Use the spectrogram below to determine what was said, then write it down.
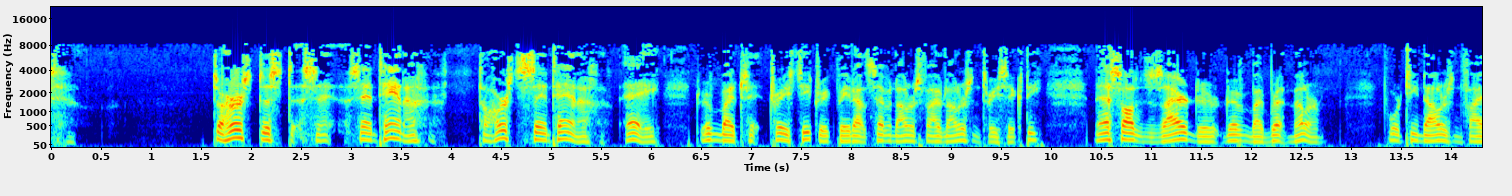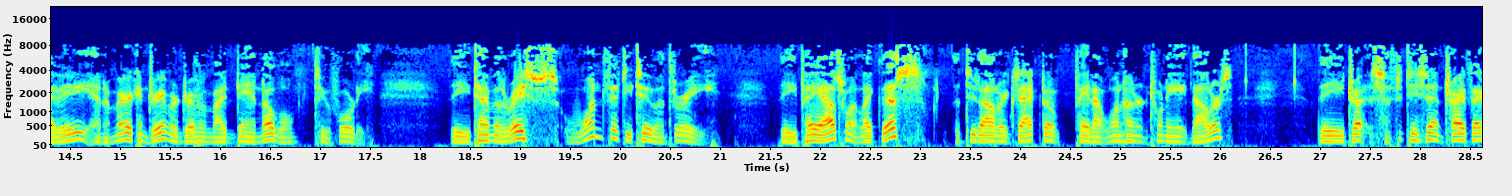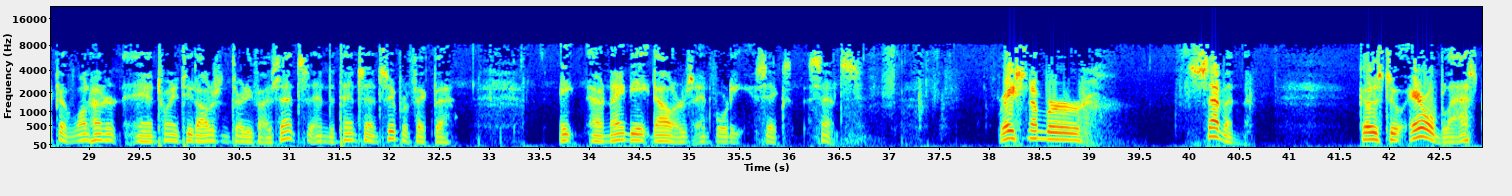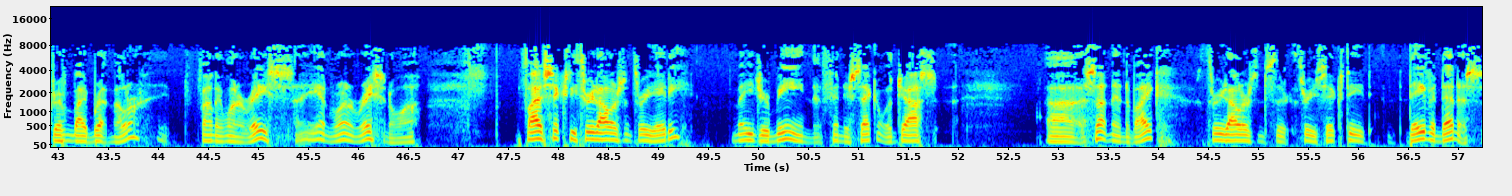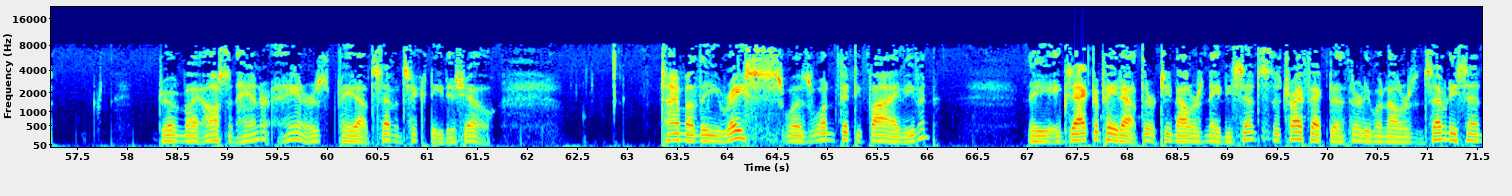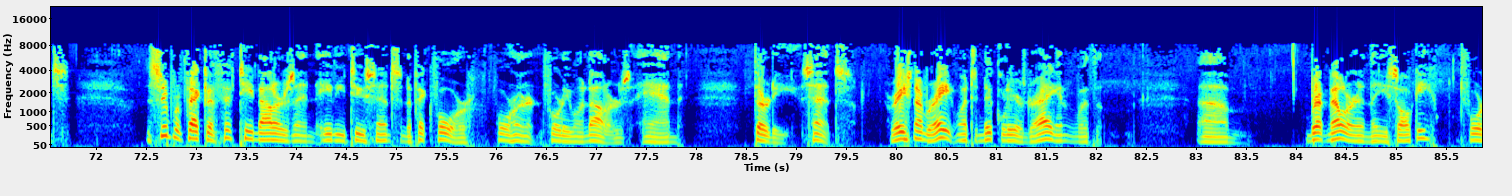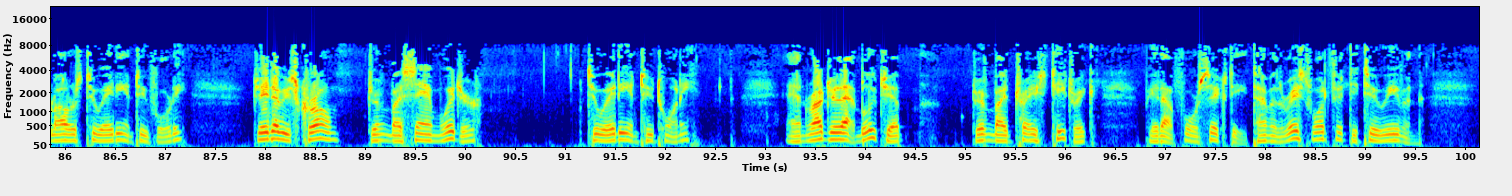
Tahurst Santana, Tahurst Santana A, driven by Trace Tetrick, paid out seven dollars, five dollars, and three sixty. Nassau Desire, driven by Brett Miller, fourteen dollars and five eighty, and American Dreamer, driven by Dan Noble, two forty. The time of the race, one fifty two and three. The payouts went like this: the two dollar exacta paid out one hundred twenty eight dollars. The fifty cent trifecta of one hundred and twenty two dollars and thirty five cents, and the ten cent superfecta eight uh, ninety eight dollars and forty six cents. Race number seven goes to Aeroblast, driven by Brett Miller. He finally won a race. He hadn't run a race in a while. Five sixty three dollars and three eighty. Major Bean finished second with Josh uh, Sutton in the bike. Three dollars and three sixty. David Dennis, driven by Austin Hanners, paid out seven sixty to show. Time of the race was one fifty five even. The exacta paid out thirteen dollars and eighty cents. The trifecta thirty one dollars and seventy cents. The superfecta fifteen dollars and the pick four four hundred and forty one dollars and thirty cents. Race number eight went to Nuclear Dragon with um, Brett Miller in the sulky, four dollars two eighty and two forty. JW's Chrome, driven by Sam Widger, two eighty and two twenty. And Roger that blue chip, driven by Trace Tetrick, paid out 460. Time of the race 152 even.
